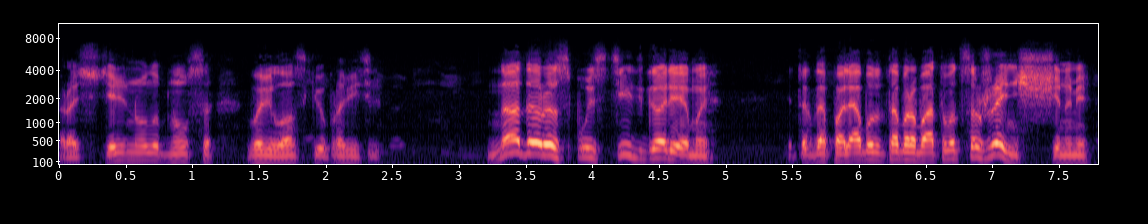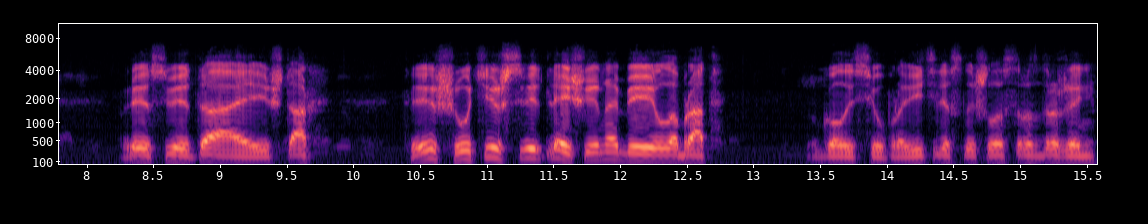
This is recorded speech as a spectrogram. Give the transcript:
растерянно улыбнулся вавилонский управитель. Надо распустить гаремы, и тогда поля будут обрабатываться женщинами. Пресвятая Иштар, ты шутишь, светлейший Набиилла, брат. В голосе управителя слышалось раздражение.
